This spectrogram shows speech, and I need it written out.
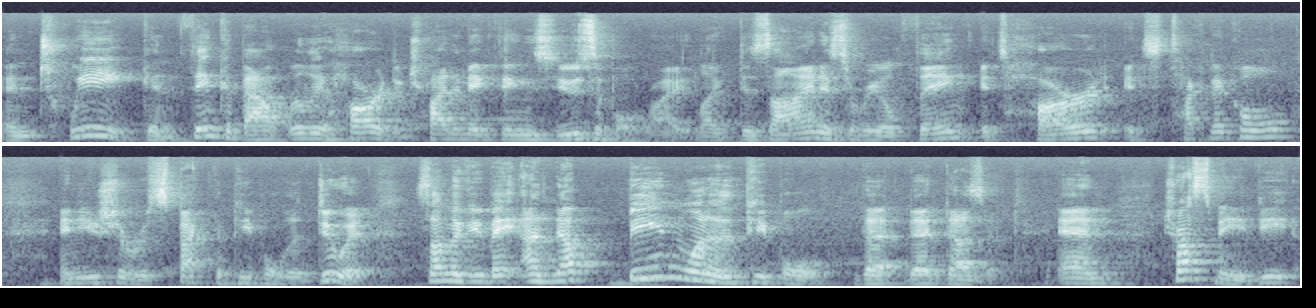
and tweak and think about really hard to try to make things usable right? Like design is a real thing. It's hard. It's technical. And you should respect the people that do it. Some of you may end up being one of the people that that does it. And trust me the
